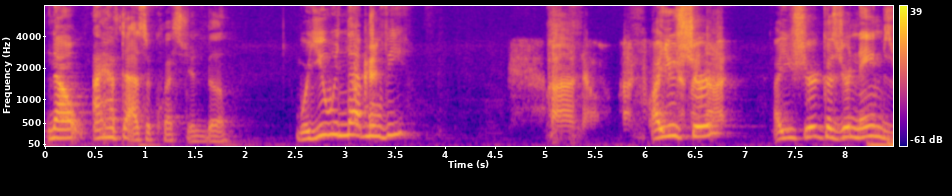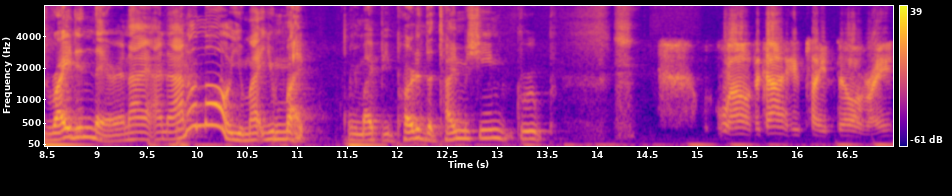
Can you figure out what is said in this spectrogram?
Now I have to ask a question, Bill. Were you in that Okay. movie? Uh, no. Are you sure? not. Are you sure? Because your name's right in there, and I and I don't know. You might you might you might be part of the time machine group. Well, the guy who played Bill, right?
